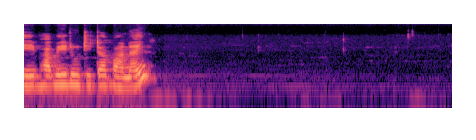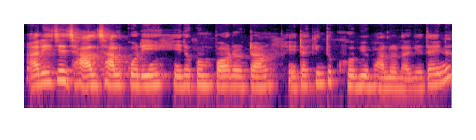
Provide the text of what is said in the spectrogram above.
এইভাবেই রুটিটা বানাই। আর এই যে ঝাল ঝাল করে এরকম পরোটা, এটা কিন্তু খুবই ভালো লাগে, তাই না?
